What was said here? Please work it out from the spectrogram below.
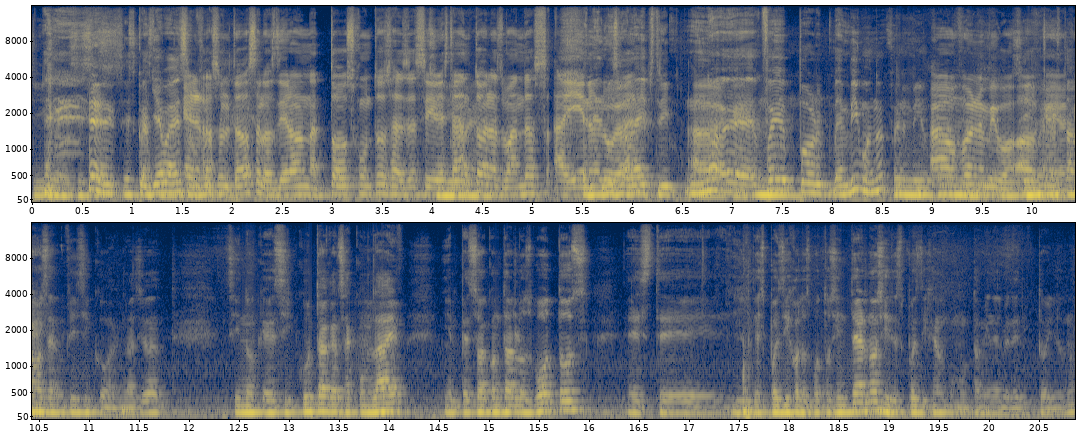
Sí, es, es Conlleva cuestión- eso. El ¿no? resultado se los dieron a todos juntos, es decir, Sí, estaban todas las bandas ahí en, En el lugar. live stream. Ah, no, eh, fue por en vivo, ¿no? Fue en vivo. Ah, fueron en vivo. Sí, Ah, no estábamos en físico en la ciudad, sino que Cicuta sacó un live y empezó a contar los votos, este, y después dijo los votos internos y después dijeron como también el veredicto ellos, ¿no?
